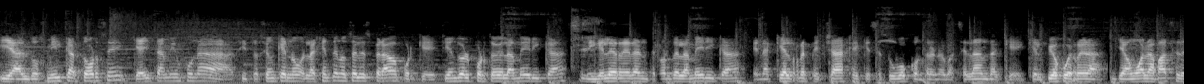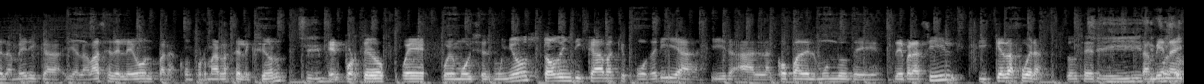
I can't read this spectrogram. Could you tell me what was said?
y al 2014, que ahí también fue una situación que no la gente no se le esperaba porque siendo el portero del América, sí. Miguel Herrera, entrenador del América, en aquel repechaje que se tuvo contra Nueva Zelanda, que, que, el Piojo Herrera llamó a la base del América y a la base de León para conformar la selección, sí. el portero fue, fue Moisés Muñoz. Todo indicaba que podría ir a la Copa del Mundo de, de Brasil y queda fuera. Entonces, también hay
